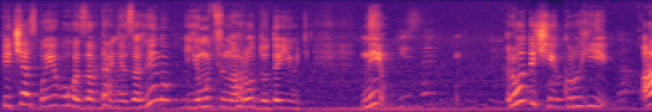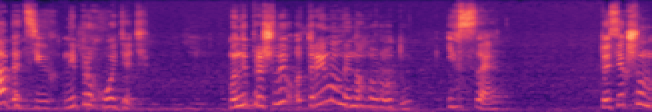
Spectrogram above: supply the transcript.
Під час бойового завдання загинув, йому цю нагороду дають. Не родичі круги ада цих не проходять. Вони прийшли, отримали нагороду і все. Тобто, якщо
